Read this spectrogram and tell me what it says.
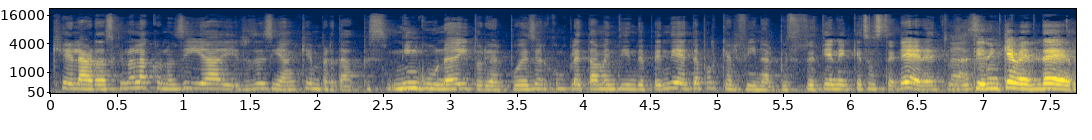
que la verdad es que no la conocía y ellos decían que en verdad pues ninguna editorial puede ser completamente independiente porque al final pues se tienen que sostener, entonces tienen que vender.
